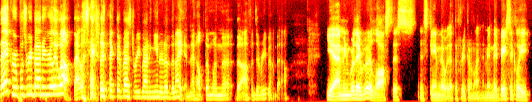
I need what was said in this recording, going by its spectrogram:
That group was rebounding really well. That was actually like their best rebounding unit of the night, and that helped them win the, the offensive rebound battle. Yeah, I mean, where they really lost this this game that was at the free throw line. I mean, they basically,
